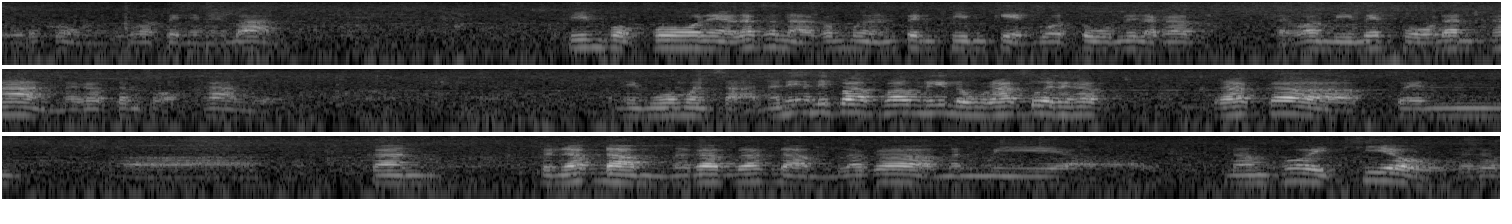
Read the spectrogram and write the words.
ดูทั้งองค์ว่าเป็นยังไงบ้างพิมพ์ปกโพเนี่ยลักษณะก็เหมือนเป็นพิมพ์เกตบัวตูมนี่แหละครับ แต่ว่ามีเม็ดโพด้านข้างนะครับ ทั้งสองข้างเลยในมัวมันสารอันนี้อันนี้พระพระองค์นี้ลงรักด้วยนะครับ รักก็เป็นการเป็นรักดำนะครับรักดำแล้วก็มันมีน้ำห้อยเขี้ยวนะครับ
